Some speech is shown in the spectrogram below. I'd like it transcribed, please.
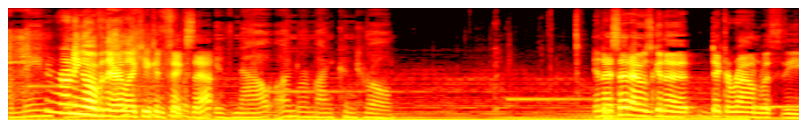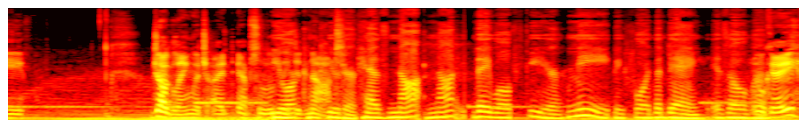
The main You're running over there like you can fix that. Is now under my control. And I said I was gonna dick around with the juggling, which I absolutely Your did not. Your computer has not not. They will fear me before the day is over. Okay.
